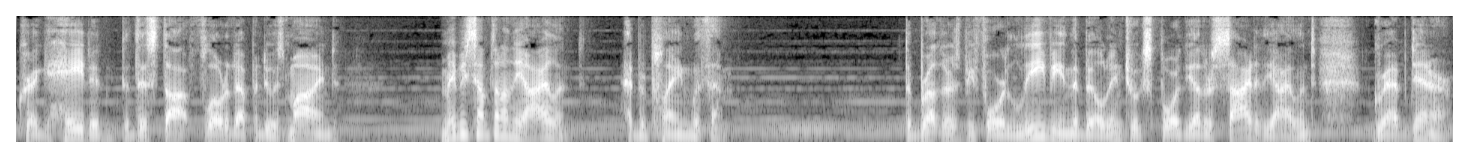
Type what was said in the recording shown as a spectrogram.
Craig hated that this thought floated up into his mind, maybe something on the island had been playing with them. The brothers, before leaving the building to explore the other side of the island, grabbed dinner.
